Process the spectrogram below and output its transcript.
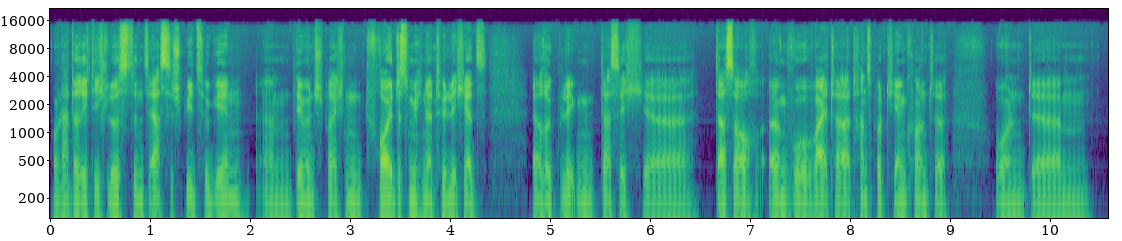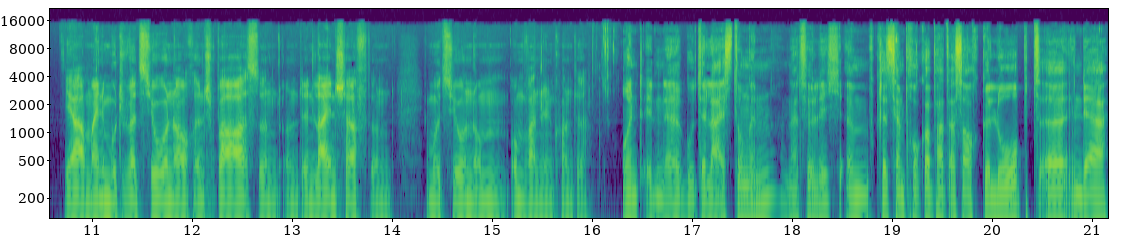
und hatte richtig Lust, ins erste Spiel zu gehen. Ähm, dementsprechend freut es mich natürlich jetzt äh, rückblickend, dass ich äh, das auch irgendwo weiter transportieren konnte und ähm, ja, meine Motivation auch in Spaß und, und in Leidenschaft und Emotionen um, umwandeln konnte. Und in äh, gute Leistungen natürlich. Ähm, Christian Prokop hat das auch gelobt äh, in, der,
